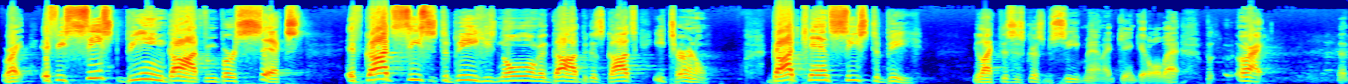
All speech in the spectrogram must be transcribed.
Right? If he ceased being God from verse 6, if God ceases to be, he's no longer God because God's eternal. God can't cease to be. You're like, this is Christmas Eve, man. I can't get all that. But, all right.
